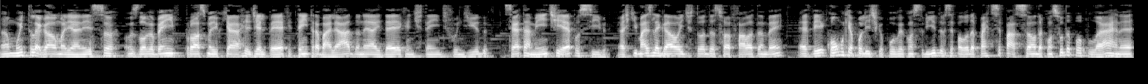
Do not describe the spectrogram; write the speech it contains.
É muito legal, Mariana. Isso é um slogan bem próximo aí que a rede LPF tem trabalhado, né? A ideia que a gente tem difundido. Certamente é possível. Acho que mais legal aí de toda a sua fala também é ver como que a política pública é construída. Você falou da participação, da consulta popular, né?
